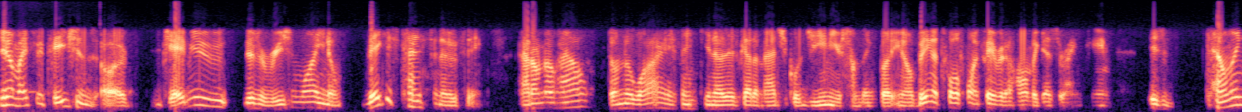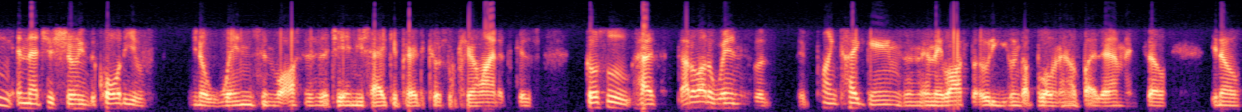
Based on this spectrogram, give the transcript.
You know, my expectations are JMU. There's a reason why. You know, Vegas tends to know things. I don't know how. Don't know why. I think you know they've got a magical genie or something. But you know, being a 12 point favorite at home against a ranked team is telling, and that's just showing the quality of you know wins and losses that JMU's had compared to Coastal Carolina. Because Coastal has got a lot of wins, but they're playing tight games, and, and they lost to ODU and got blown out by them. And so, you know,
